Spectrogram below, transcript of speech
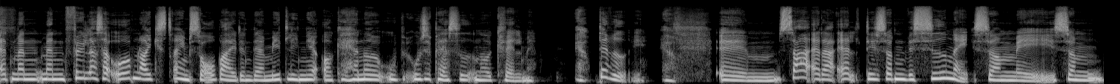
at man, man føler sig åben og ekstremt sårbar i den der midtlinje, og kan have noget utilpasset og noget kvalme. Ja. Det ved vi. Ja. Øhm, så er der alt det sådan ved siden af, som, øh, som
